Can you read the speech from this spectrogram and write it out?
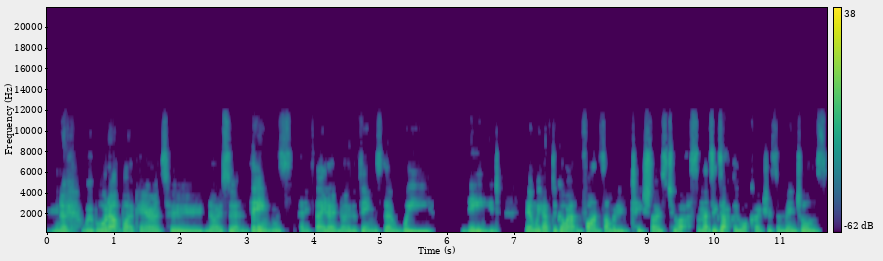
you know, we're brought up by parents who know certain things. And if they don't know the things that we need, then we have to go out and find somebody to teach those to us. And that's exactly what coaches and mentors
